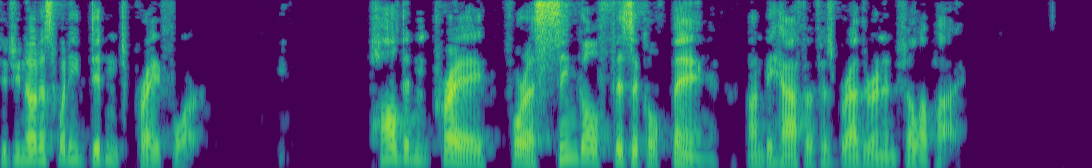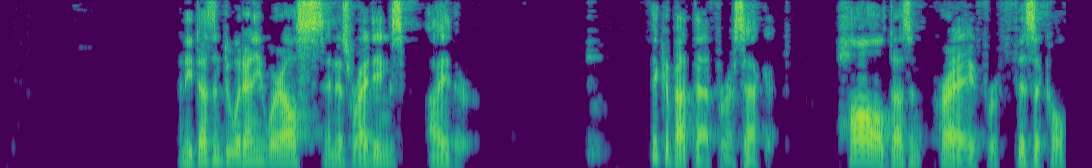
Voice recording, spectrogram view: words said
did you notice what he didn't pray for? Paul didn't pray for a single physical thing on behalf of his brethren in Philippi. And he doesn't do it anywhere else in his writings either. Think about that for a second. Paul doesn't pray for physical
